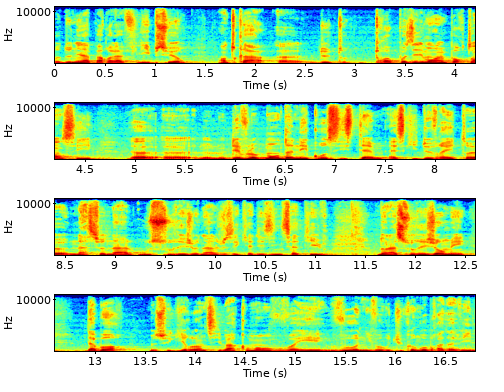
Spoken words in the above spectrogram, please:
donner la parole à Philippe, sur, en tout cas, deux, trois éléments importants. Euh, euh, le, développement d'un écosystème, est-ce qu'il devrait être euh, national ou sous-régional? Je sais qu'il y a des initiatives dans la sous-région, mais d'abord, M. Guirland Siba, comment vous voyez, vous, au niveau du Congo-Brazzaville,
